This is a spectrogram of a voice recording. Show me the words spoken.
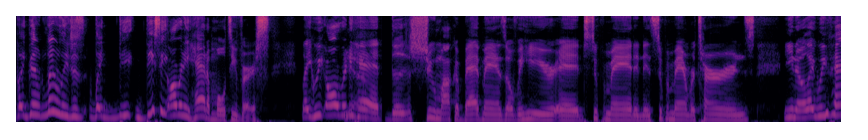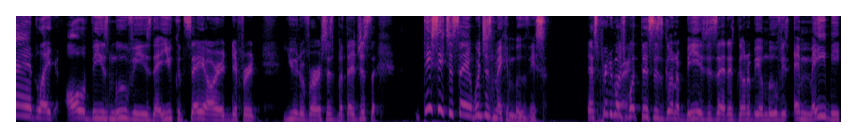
like they're literally just like D- DC already had a multiverse. Like we already Yeah. had the Schumacher Batman's over here and Superman and then Superman Returns. You know, like we've had like all of these movies that you could say are in different universes, but they're just DC just saying we're just making movies. That's pretty much Right. what this is gonna be. Is just that it's gonna be a movies, and maybe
